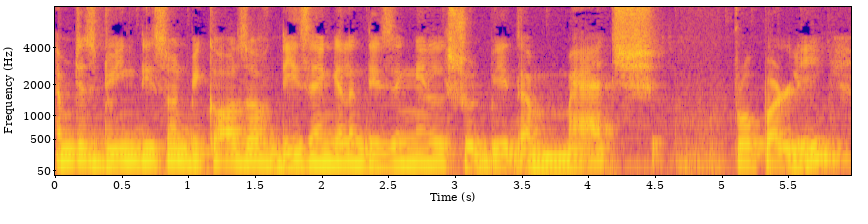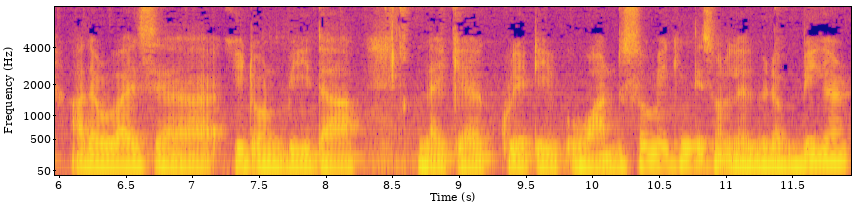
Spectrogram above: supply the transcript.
I'm just doing this one because of this angle and this angle should be the match properly. Otherwise uh, it won't be the like a creative one. So making this one a little bit of bigger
